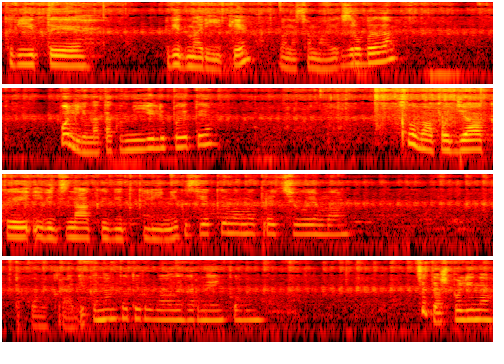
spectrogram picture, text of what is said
Квіти від Марійки. Вона сама їх зробила. Поліна так вміє ліпити. Слова подяки і відзнаки від клінік, з якими ми працюємо. Такого крабіка нам подарували гарненького. Це теж Поліна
